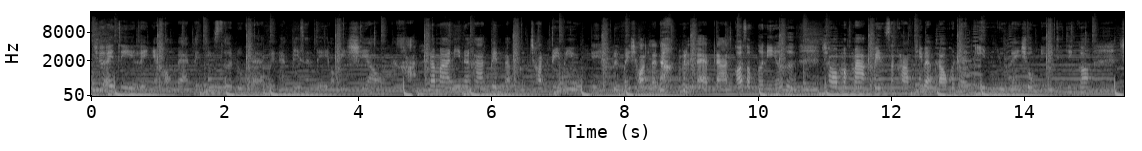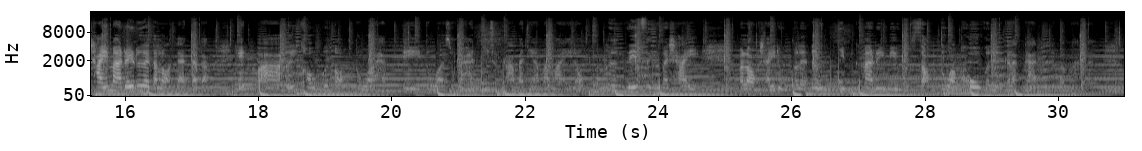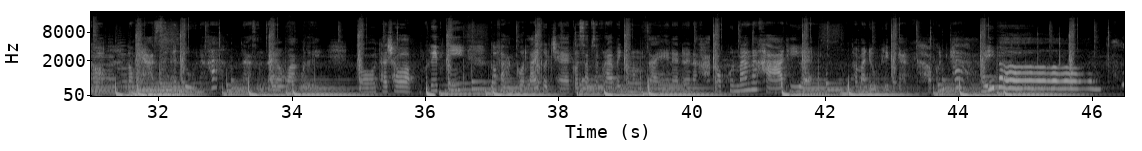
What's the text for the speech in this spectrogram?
ชื่อ IG อะไรเงี้ยของแบรนด์แต่จริงเซิร์ชดูก็ได้แหละเป็น Happy Sunday Official นะคะ ประมาณนี้นะคะเป็นแบบเหมือนช็อตรีวิว เอ๊ะ หรือไม่ช็อตแล้วนะ มันแอบนานก็สองตัวนี้ก็คือชอบมากๆเป็นสครับที่แบบเราค่อนข้างอินอยู่ในช่วงนี้จริงๆก็ใช้มาเรื่อยๆ ตลอดแหละแต่แบบเห็นว่า เอ้ยเขาเพิ่งออกตัวแฮปปี้ ตัวซูการ์ฮันนี่สครับอันเนี้ยมาใหม่แล้วเพิ่งได้ซื้อมาใช้ มาลองใช้ดูก็เลยเออหยิบขึ้นมารีวิว2ตัวคู่กันเลยกันละกันอะไรประมาณนั้นก็ลองไปหาซื้อกันดูนะคะ น่าสนใจมากๆเลย ก็ถ้าชอบคลิปนี้ก็ฝากกดไลค์กดแชร์กด Subscribe เป็นกำลังใจให้แนทด้วยนะคะ ขอบคุณมากนะคะที่แวะเข้ามาดูคลิปกัน ขอบคุณค่ะ บ๊ายบาย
